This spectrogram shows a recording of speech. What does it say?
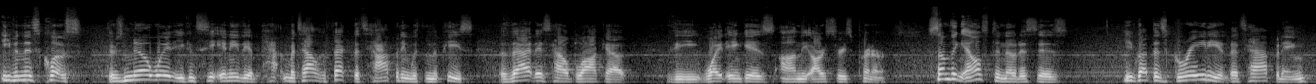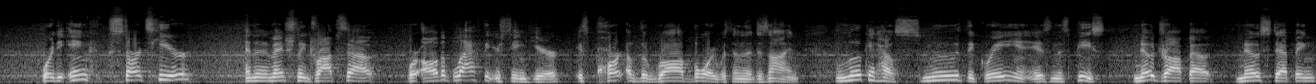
even this close, there's no way that you can see any of the metallic effect that's happening within the piece. That is how blockout the white ink is on the R-Series printer. Something else to notice is you've got this gradient that's happening where the ink starts here and then eventually drops out where all the black that you're seeing here is part of the raw board within the design. Look at how smooth the gradient is in this piece. No dropout, no stepping,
